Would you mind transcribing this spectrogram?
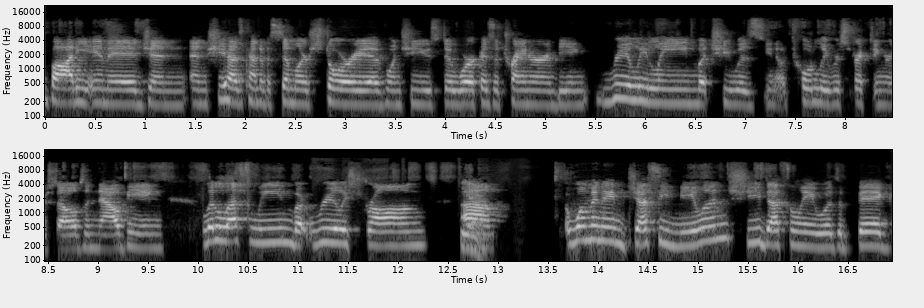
body image and and she has kind of a similar story of when she used to work as a trainer and being really lean but she was you know totally restricting herself and now being a little less lean but really strong yeah. um, a woman named Jessi Kneeland she definitely was a big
